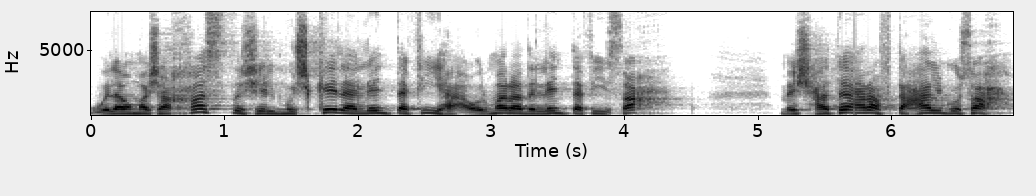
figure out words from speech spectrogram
ولو ما شخصتش المشكلة اللي انت فيها أو المرض اللي انت فيه صح مش هتعرف تعالجه صح.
